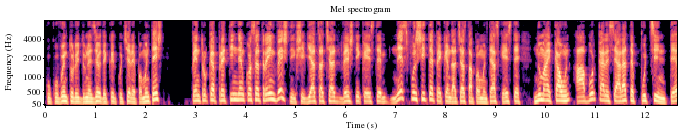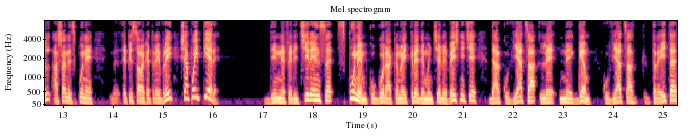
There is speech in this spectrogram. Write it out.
cu cuvântul lui Dumnezeu decât cu cele pământești, pentru că pretindem că o să trăim veșnic și viața cea veșnică este nesfârșită pe când aceasta pământească este numai ca un abur care se arată puțin tel, așa ne spune epistola către evrei, și apoi piere. Din nefericire însă spunem cu gura că noi credem în cele veșnice, dar cu viața le negăm. Cu viața trăită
